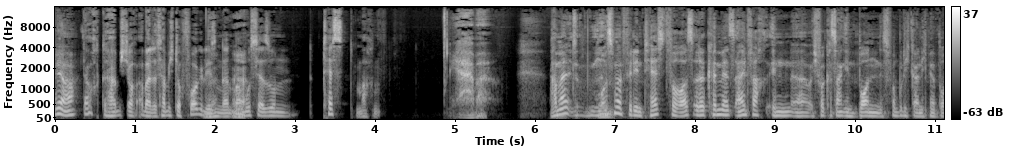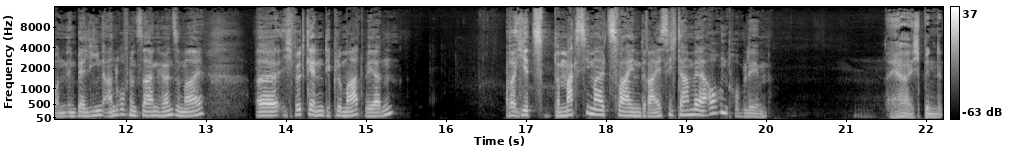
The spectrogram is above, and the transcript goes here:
Ja. Doch, da habe ich doch, aber das habe ich doch vorgelesen. Dann man Ja. muss ja so einen Test machen. Ja, aber Haben wir, muss man für den Test voraus oder können wir jetzt einfach in, äh, ich wollte gerade sagen in Bonn, ist vermutlich gar nicht mehr Bonn, in Berlin anrufen und sagen, hören Sie mal, äh, ich würde gerne Diplomat werden, aber jetzt bei maximal 32, da haben wir ja auch ein Problem. naja, ich bin,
